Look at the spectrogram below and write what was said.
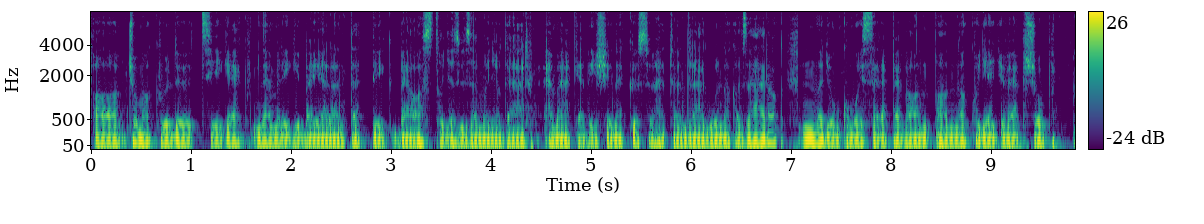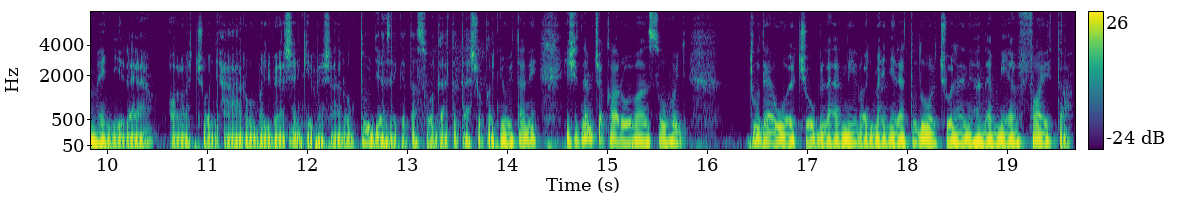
A csomagküldő cégek nemrégiben jelentették be azt, hogy az üzemanyagár emelkedésének köszönhetően drágulnak az árak. Nagyon komoly szerepe van annak, hogy egy webshop mennyire alacsony áron vagy versenyképes áron tudja ezeket a szolgáltatásokat nyújtani. És itt nem csak arról van szó, hogy tud-e olcsóbb lenni, vagy mennyire tud olcsó lenni, hanem milyen fajta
